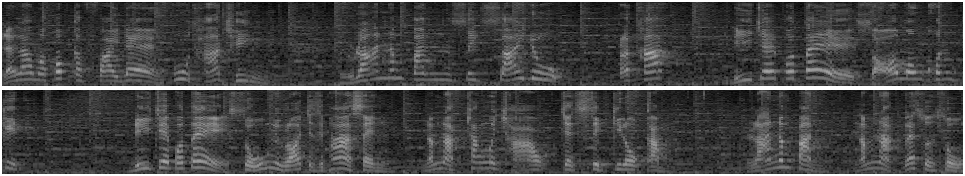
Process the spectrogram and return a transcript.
และเรามาพบกับฝ่ายแดงผู้ท้าชิง ร้านน้ำปั่นสิทธิ์สายดุประทะดีเจโปเต้สอมงคลกิจดีเจโปเต้สูง 175 เซน น้ำหนักช่างเมื่อเช้า 70 กิโลกรัม ร้านน้ำปั่น น้ำหนักและส่วนสูง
